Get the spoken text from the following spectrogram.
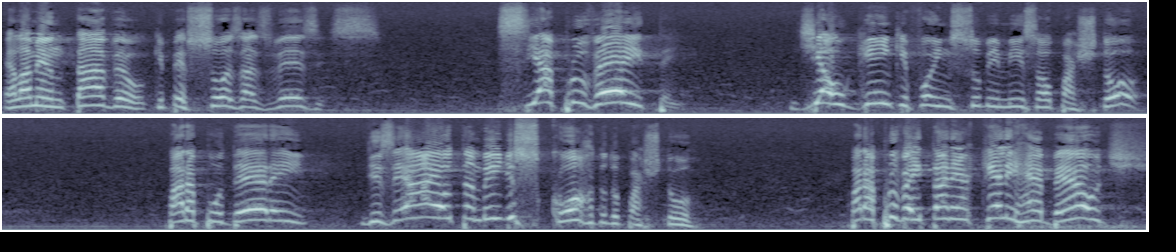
É lamentável que pessoas às vezes se aproveitem de alguém que foi insubmisso ao pastor, para poderem dizer: Ah, eu também discordo do pastor, para aproveitarem aquele rebelde,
